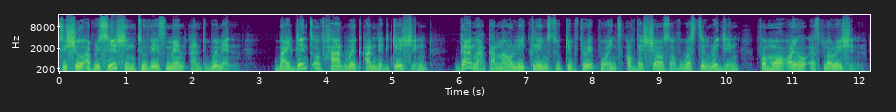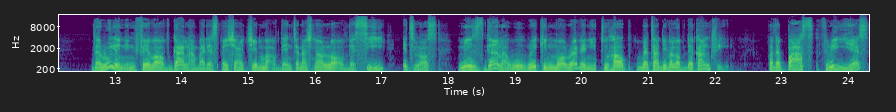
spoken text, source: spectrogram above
to show appreciation to these men and women. By dint of hard work and dedication, Ghana can now lay claims to Cape Three Points off the shores of western region for more oil exploration. The ruling in favor of Ghana by the Special Chamber of the International Law of the Sea, ITLOS, means Ghana will rake in more revenue to help better develop the country. For the past three years,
